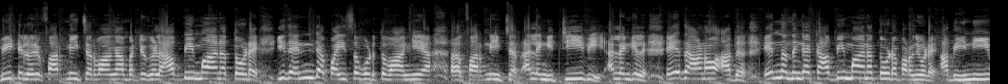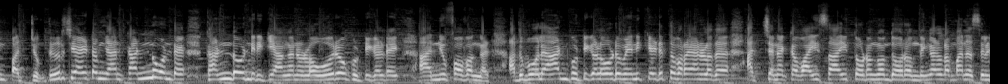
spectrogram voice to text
വീട്ടിൽ ഒരു ഫർണിച്ചർ വാങ്ങാൻ പറ്റുമെങ്കിൽ അഭിമാനത്തോടെ ഇത് എന്റെ പൈസ കൊടുത്ത് വാങ്ങിയ ഫർണിച്ചർ അല്ലെങ്കിൽ ടി വി അല്ലെങ്കിൽ ഏതാണോ അത് എന്ന് നിങ്ങൾക്ക് അഭിമാനത്തോടെ പറഞ്ഞൂടെ അത് ഇനിയും പറ്റും. തീർച്ചയായിട്ടും ഞാൻ കണ്ണുകൊണ്ട് കണ്ടുകൊണ്ടിരിക്കുക അങ്ങനെയുള്ള ഓരോ കുട്ടികളുടെയും അനുഭവങ്ങൾ. അതുപോലെ ആൺകുട്ടികളോടും എനിക്ക് എടുത്തു പറയാനുള്ളത് അച്ഛനൊക്കെ വയസ്സായി തുടങ്ങും തോറും നിങ്ങളുടെ മനസ്സിൽ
